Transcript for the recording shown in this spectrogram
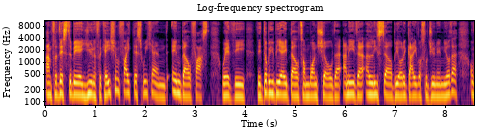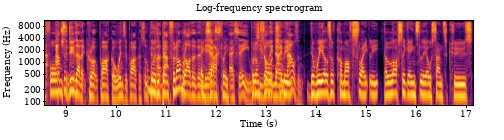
and for this to be a unification fight this weekend in Belfast with the, the WBA belt on one shoulder and either Lee Selby or Gary Russell Jr. in the other. Unfortunately, And to do that at Croke Park or Windsor Park or something would like have been that, phenomenal. rather than exactly. the S- SE, But is only unfortunately, 9,000. The wheels have come off slightly. The loss against Leo Santa Cruz.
